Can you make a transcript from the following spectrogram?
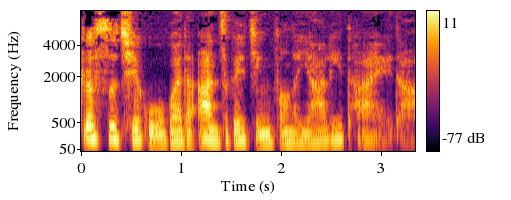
这四起古怪的案子给警方的压力太大了。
